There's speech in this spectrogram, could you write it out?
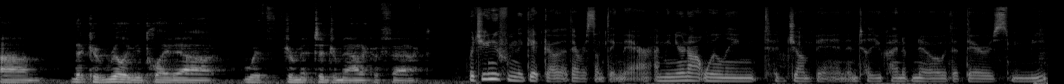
um, that could really be played out with to dramatic effect. But you knew from the get-go that there was something there. I mean, you're not willing to jump in until you kind of know that there's meat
